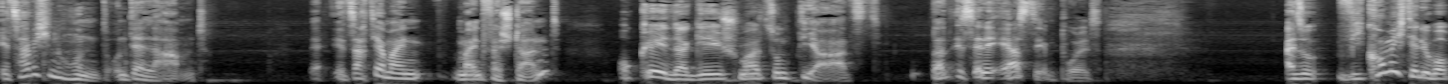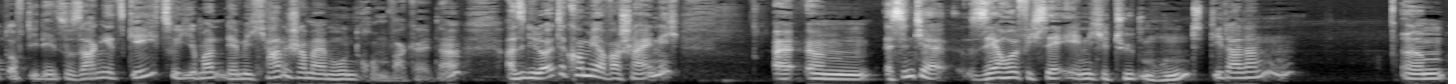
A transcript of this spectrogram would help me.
jetzt habe ich einen Hund und der lahmt. Jetzt sagt ja mein, mein Verstand, okay, da gehe ich mal zum Tierarzt. Das ist ja der erste Impuls. Also, wie komme ich denn überhaupt auf die Idee zu sagen, jetzt gehe ich zu jemandem, der mechanisch an meinem Hund rumwackelt? Ne? Also die Leute kommen ja wahrscheinlich, äh, ähm, es sind ja sehr häufig sehr ähnliche Typen Hund, die da landen. Ähm,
